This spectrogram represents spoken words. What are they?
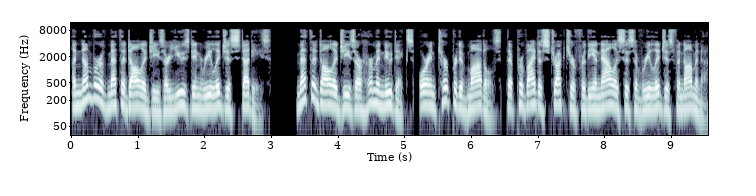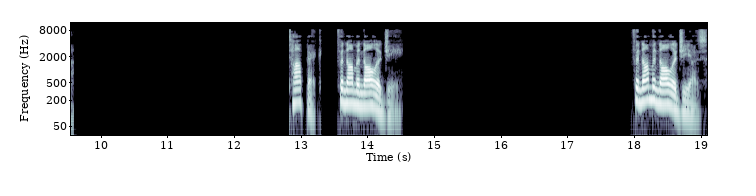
A number of methodologies are used in religious studies. Methodologies are hermeneutics, or interpretive models, that provide a structure for the analysis of religious phenomena. Phenomenology Phenomenology is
